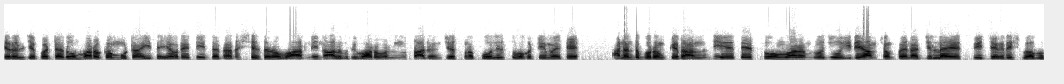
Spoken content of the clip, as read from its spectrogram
చర్యలు చేపట్టారు. మరొక ముఠా ఇది. ఎవరైతే ఇద్దరు అరెస్ట్ చేశారో వారిని నాలుగు రివాల్వర్లను స్వాధీనం చేసుకున్న పోలీసులు ఒక టీం అయితే అనంతపురంకి రానుంది. ఏదైతే సోమవారం రోజు ఇదే అంశం పైన జిల్లా ఎస్పీ జగదీష్ బాబు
